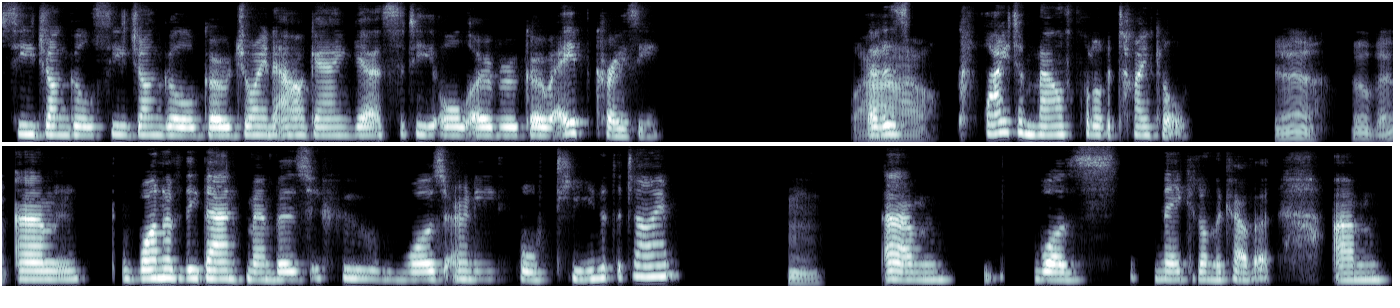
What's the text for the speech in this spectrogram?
"See jungle, see jungle, go join our gang, yeah, city all over, go ape crazy." Wow. That is quite a mouthful of a title. Yeah, a little bit. Um, one of the band members who was only 14 at the time Mhm. um, was naked on the cover. Um,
